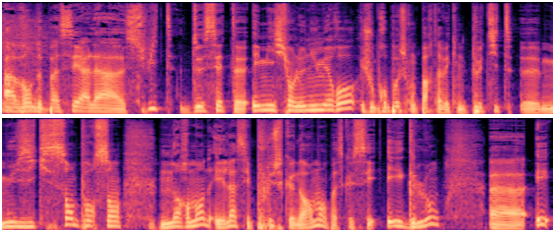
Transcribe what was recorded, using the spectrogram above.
Avant de passer à la suite de cette euh, émission, le numéro, je vous propose qu'on parte avec une petite euh, musique 100% normande. Et là, c'est plus que normand parce que c'est Aiglon. Euh, et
